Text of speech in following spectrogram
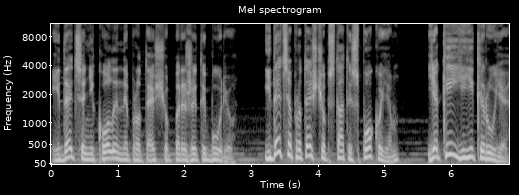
Йдеться ніколи не про те, щоб пережити бурю. Йдеться про те, щоб стати спокоєм, який її керує.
